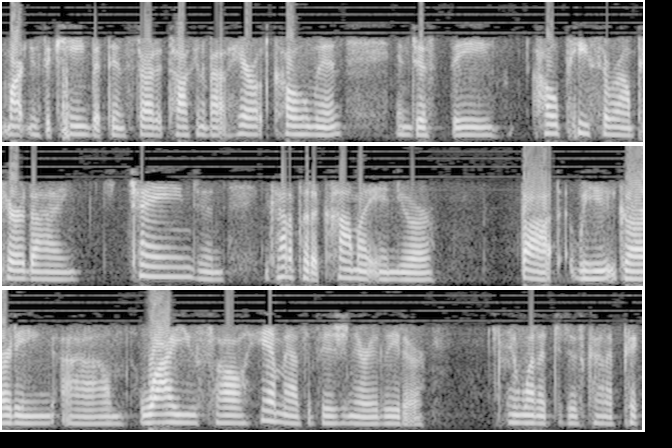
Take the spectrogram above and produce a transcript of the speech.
Martin Luther King, but then started talking about Harold Coleman and just the whole piece around paradigm change, and you kind of put a comma in your thought regarding um, why you saw him as a visionary leader, and wanted to just kind of pick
